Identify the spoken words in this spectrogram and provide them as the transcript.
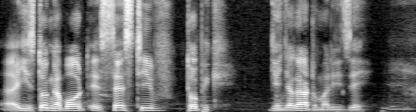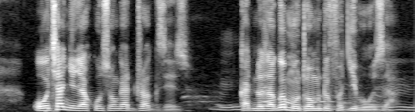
uh, he's talking about a sensitive topic. Gyenjagala tumalirize. Okyannyonya ku nsonga ya drugs ezo. Kati ndoza gwe muntu omutuufu ogibuuza. Ok-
